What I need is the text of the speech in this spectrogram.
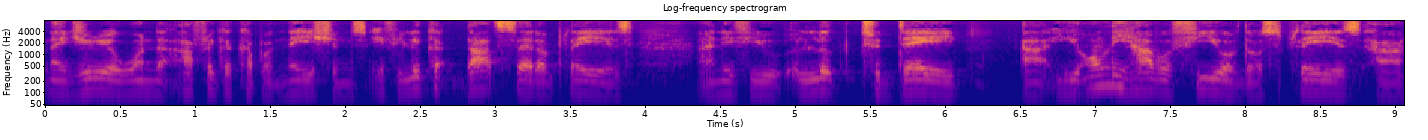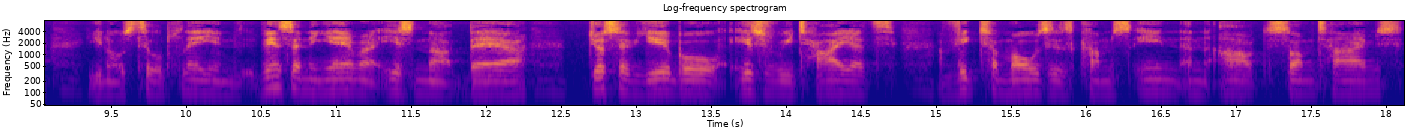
Nigeria won the Africa Cup of Nations, if you look at that set of players, and if you look today, uh, you only have a few of those players, uh, you know, still playing. Vincent Enyeama is not there. Joseph Yobo is retired. Victor Moses comes in and out sometimes.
